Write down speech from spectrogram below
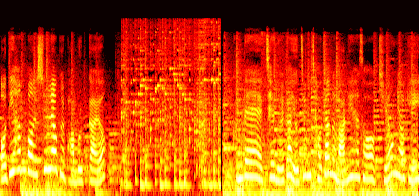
어디 한번 실력을 봐볼까요? 근데 제 뇌가 요즘 저장을 많이 해서 기억력이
